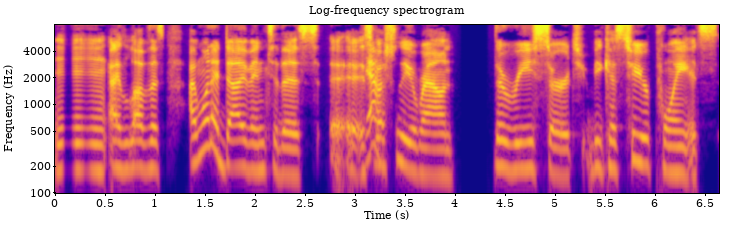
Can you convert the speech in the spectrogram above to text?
Mm, I love this. I want to dive into this, especially yeah. around the research, because to your point, it's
